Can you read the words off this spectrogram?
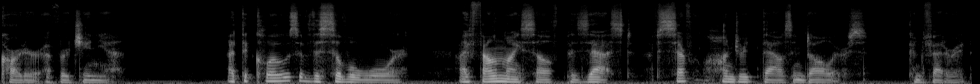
Carter of Virginia. At the close of the Civil War, I found myself possessed of several hundred thousand dollars, Confederate,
